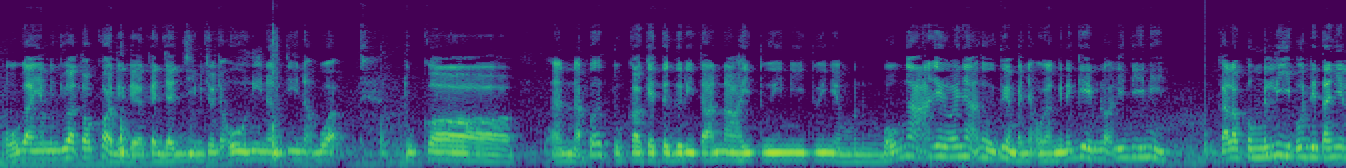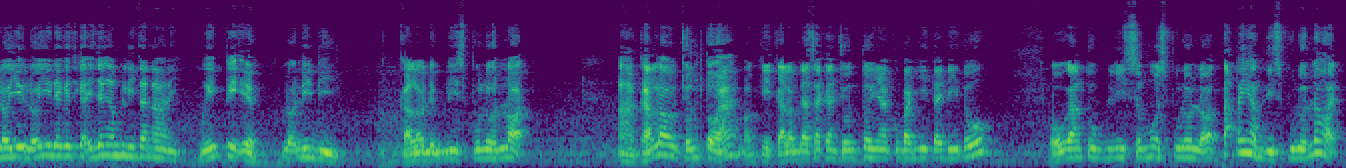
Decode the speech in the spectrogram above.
Orang yang menjual toko dia, dia akan janji macam-macam. Oh ni nanti nak buat tukar dan apa tukar kategori tanah itu ini itu ini. Yang bongak je banyak tu. Itu yang banyak orang kena game lot lidi ni kalau pembeli pun dia tanya lawyer, lawyer dia akan cakap, eh, jangan beli tanah ni. Meripik je, lot lidi. Kalau dia beli 10 lot. Ah, ha, kalau contoh eh, okey, kalau berdasarkan contoh yang aku bagi tadi tu, orang tu beli semua 10 lot, tak payah beli 10 lot.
